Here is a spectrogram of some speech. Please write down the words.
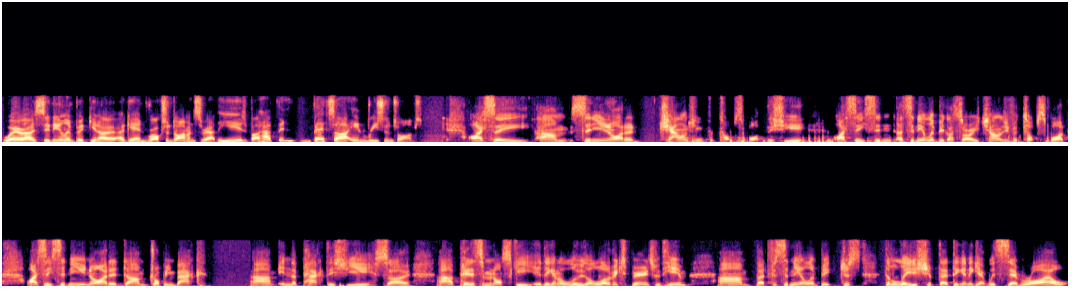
Whereas Sydney Olympic, you know, again, rocks and diamonds throughout the years, but have been better in recent times. I see um, Sydney United challenging for top spot this year. I see Sydney, uh, Sydney Olympic, I sorry, challenging for top spot. I see Sydney United um, dropping back um, in the pack this year. So uh, Peter Simonowski, they're going to lose a lot of experience with him. Um, but for Sydney Olympic, just the leadership that they're going to get with Seb Ryall,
